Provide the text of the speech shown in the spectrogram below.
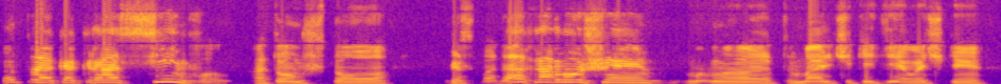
Это как раз символ о том, что господа хорошие, вот, мальчики, девочки –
